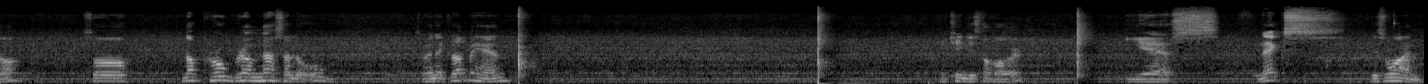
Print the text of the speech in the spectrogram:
no? So na program na sa loob. So when I clap my hand it changes the color. Yes. Next this one.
